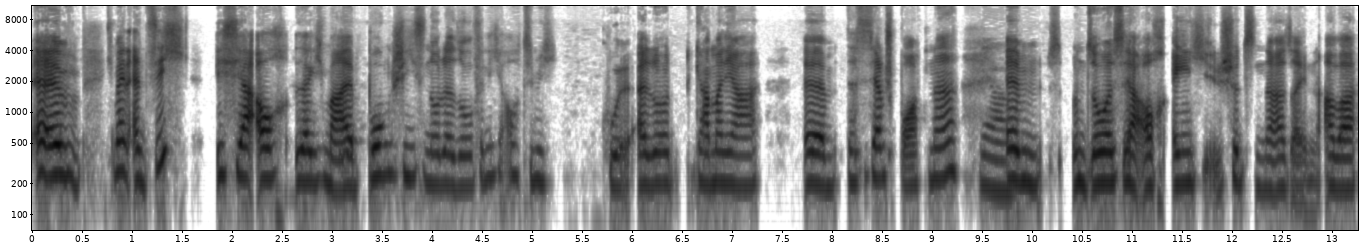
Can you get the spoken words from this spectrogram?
ähm, ich meine, an sich ist ja auch, sag ich mal, Bogenschießen oder so, finde ich auch ziemlich cool. Also kann man ja, ähm, das ist ja ein Sport, ne? Ja. Ähm, und so ist ja auch eigentlich schützender sein. Aber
